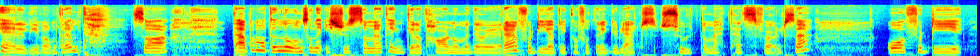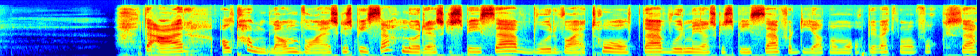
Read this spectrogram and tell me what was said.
Hele livet omtrent. Så det er på en måte noen sånne issues som jeg tenker at har noe med det å gjøre, fordi at du ikke har fått regulert sult- og metthetsfølelse, og fordi det er Alt handla om hva jeg skulle spise, når jeg skulle spise, hvor hva jeg tålte, hvor mye jeg skulle spise, fordi at man må opp i vekt, man må vokse.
